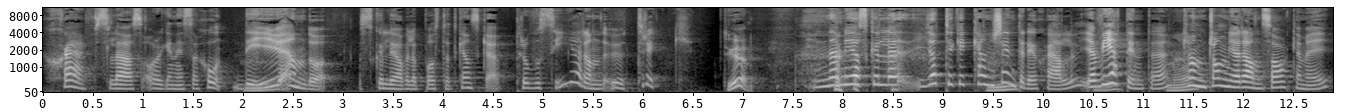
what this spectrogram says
Chefslös organisation. Det är ju mm. ändå, skulle jag vilja påstå, ett ganska provocerande uttryck. Tycker du? Nej, men jag skulle... Jag tycker kanske mm. inte det själv. Jag mm. vet inte. Nej. Kanske om jag rannsakar mig.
